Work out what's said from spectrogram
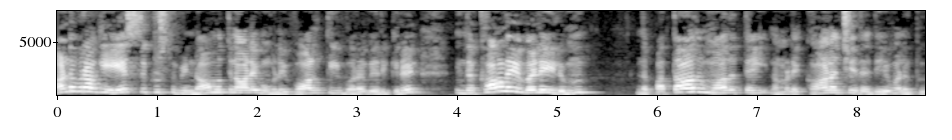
ஆண்டவராகிய இயேசு கிறிஸ்துவின் நாமத்தினாலே உங்களை வாழ்த்தி வரவேற்கிறேன். இந்த காலை வேளையிலும் இந்த பத்தாவது மாதத்தை நம்மளை காண செய்த தேவனுக்கு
